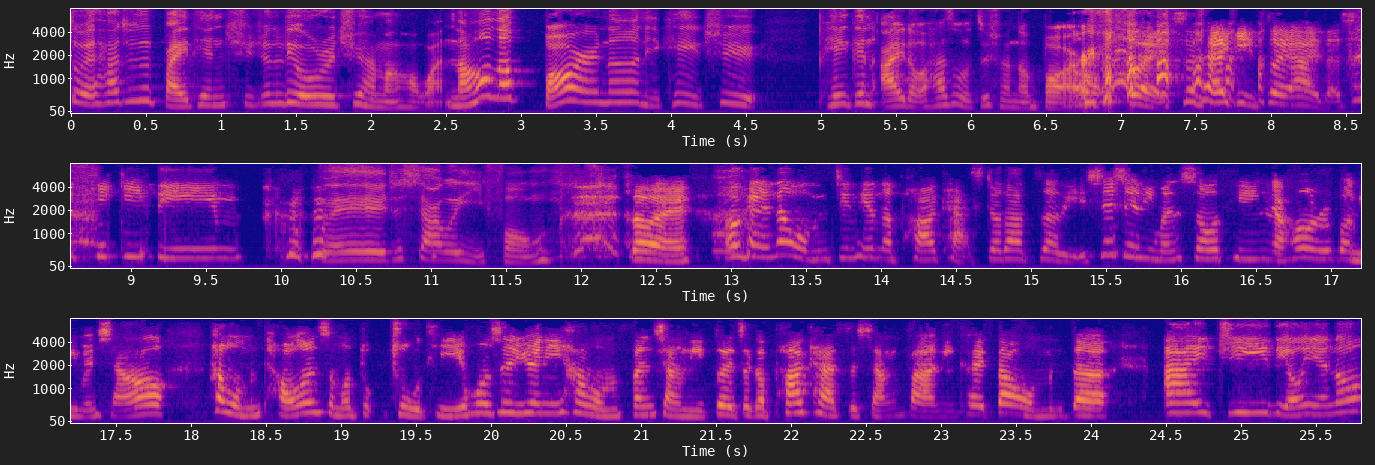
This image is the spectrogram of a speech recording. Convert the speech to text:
对，它就是白天去，就六日去还蛮好玩。然后呢，bar 呢，你可以去 Pagan Idol，它是我最喜欢的 bar。Oh, 对，是 Peggy 最爱的，是 Tiki Theme。对，就夏威夷风。对，OK，那我们今天的 Podcast 就到这里，谢谢你们收听。然后，如果你们想要和我们讨论什么主主题，或是愿意和我们分享你对这个 Podcast 的想法，你可以到我们的 IG 留言哦。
